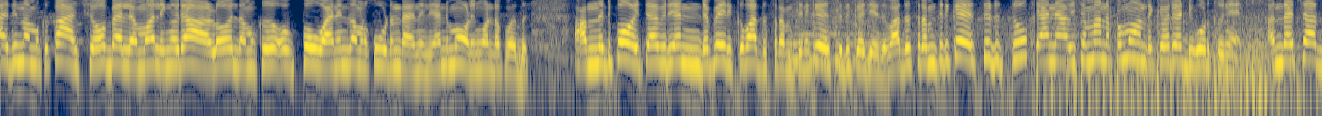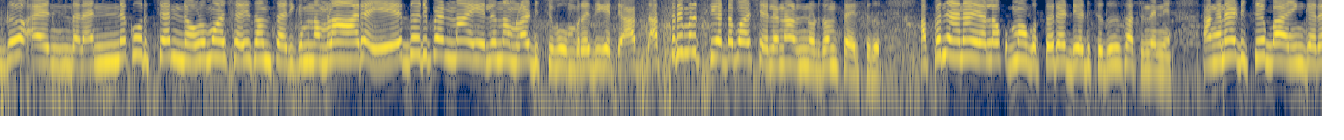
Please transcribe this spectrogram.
ആരും നമുക്ക് കാശോ ബലമോ അല്ലെങ്കിൽ ഒരാളോ നമുക്ക് പോകാനായിട്ട് നമ്മുടെ കൂടെ ഉണ്ടായിരുന്നില്ല. എന്റെ മോളിയും കൊണ്ടപ്പോയത് എന്നിട്ട് പോയിട്ട് അവർ എന്റെ പേർക്ക് വധശ്രമത്തിന് കേസ് എടുക്കുക ചെയ്തു വധശ്രമത്തിന് കേസ് എടുത്തു. അനാവശ്യം പറഞ്ഞപ്പോൾ മോന്തയ്ക്ക് ഒരു അടി കൊടുത്തു ഞാൻ. എന്താ വെച്ചാൽ അത് എന്താണ് എന്നെ കുറിച്ച് എന്നോട് മോശമായി സംസാരിക്കുമ്പോൾ നമ്മൾ ആരാ? ഏതൊരു പെണ്ണായാലും നമ്മൾ അടിച്ചു പോകും പ്രതികരിച്ച്. അത് അത്രയും വൃത്തികെട്ട ഭാഷയിലാണ് ആളിനോട് സംസാരിച്ചത്. അപ്പം ഞാൻ അയാളെ മുഖത്ത് ഒരു അടി അടിച്ചത് സത്യം തന്നെ. അങ്ങനെ അടിച്ച് ഭയങ്കര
